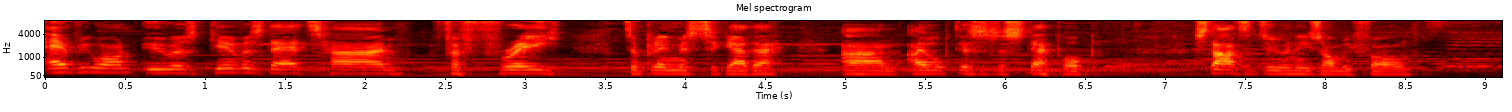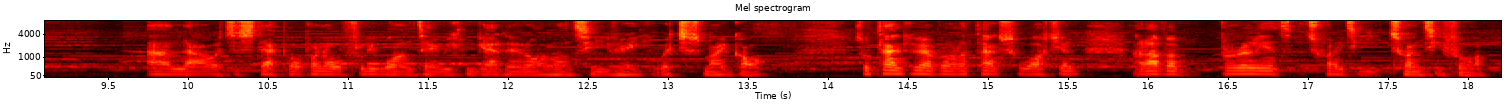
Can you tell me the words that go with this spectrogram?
everyone who has given us their time for free to bring this together. And I hope this is a step up. Started doing these on my phone, and now it's a step up, and hopefully one day we can get it all on TV, which is my goal. So thank you everyone, and thanks for watching, and have a brilliant 2024.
